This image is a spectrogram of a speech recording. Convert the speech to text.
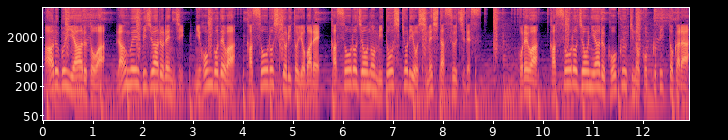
RVR とはランウェイビジュアルレンジ。日本語では滑走路視距離と呼ばれ滑走路上の見通し距離を示した数値です。これは滑走路上にある航空機のコックピットから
